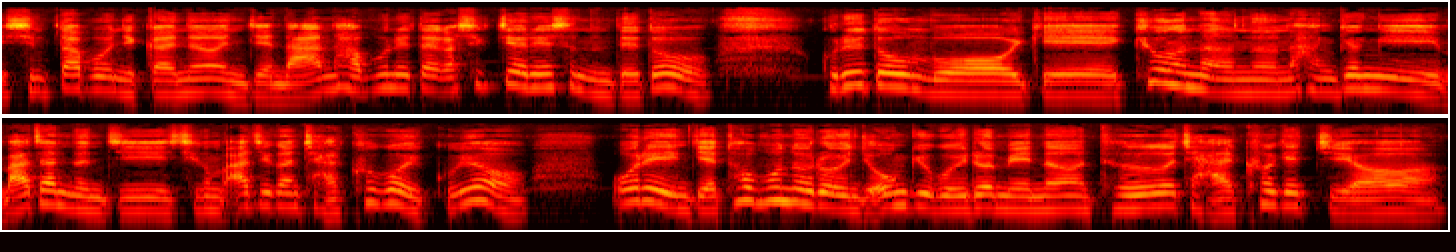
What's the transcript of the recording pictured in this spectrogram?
심다 보니까는 이제 난 화분에다가 식재를 했었는데도 그래도 뭐 이게 키우는 환경이 맞았는지 지금 아직은 잘 크고 있고요. 올해 이제 토분으로 이제 옮기고 이러면은 더 잘 크겠지요.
